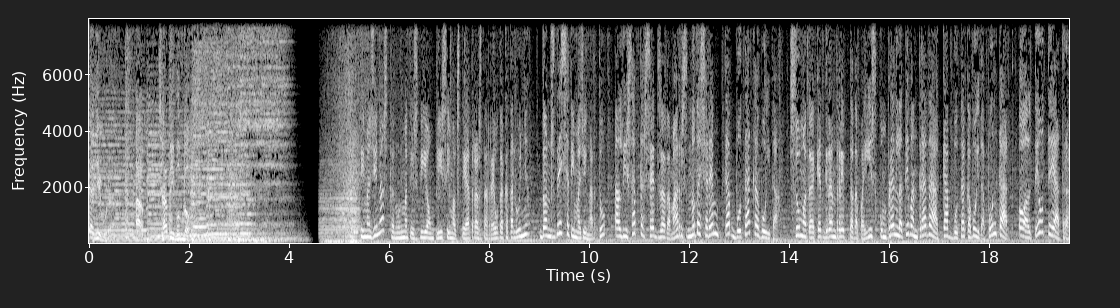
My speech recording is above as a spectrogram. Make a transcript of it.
Via lliure amb Xavi Bundó. T'imagines que en un mateix dia omplíssim els teatres d'arreu de Catalunya? Doncs deixa't imaginar-t'ho. El dissabte 16 de març no deixarem cap butaca buida. Suma't a aquest gran repte de país comprant la teva entrada a capbutacabuida.cat o al teu teatre.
